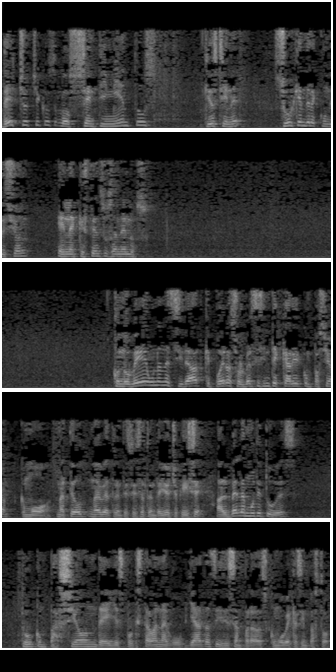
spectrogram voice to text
De hecho, chicos, los sentimientos que Dios tiene surgen de la condición en la que estén sus anhelos. Cuando ve una necesidad que puede resolverse, siente carga y compasión, como Mateo 9, 36 a 38, que dice, al ver las multitudes, tuvo compasión de ellas porque estaban agobiadas y desamparadas como ovejas sin pastor.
